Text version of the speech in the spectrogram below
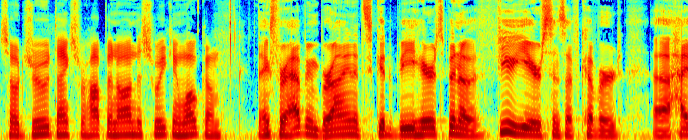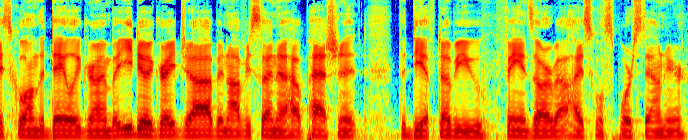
So, Drew, thanks for hopping on this week and welcome. Thanks for having me, Brian. It's good to be here. It's been a few years since I've covered uh, high school on the daily grind, but you do a great job. And obviously, I know how passionate the DFW fans are about high school sports down here.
